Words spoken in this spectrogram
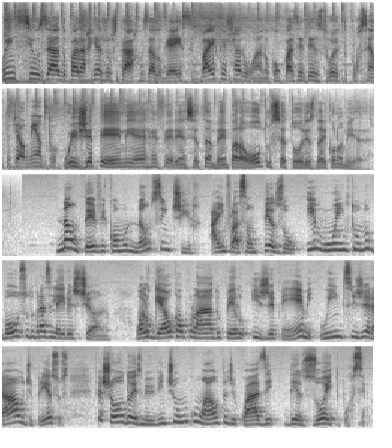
O índice usado para reajustar os aluguéis vai fechar o ano com quase 18% de aumento. O IGPM é referência também para outros setores da economia. Não teve como não sentir. A inflação pesou e muito no bolso do brasileiro este ano. O aluguel calculado pelo IGPM, o Índice Geral de Preços, fechou 2021 com alta de quase 18%.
